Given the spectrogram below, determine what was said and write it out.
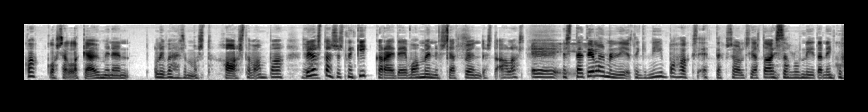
kakkosella käyminen oli vähän semmoista haastavampaa. Ja jostain syystä ne kikkareet ei vaan mennyt sieltä pöntöstä alas. Ei. Ja sitten tämä tilanne meni jotenkin niin pahaksi, että kun se oli siellä taistellut niitä niin kuin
